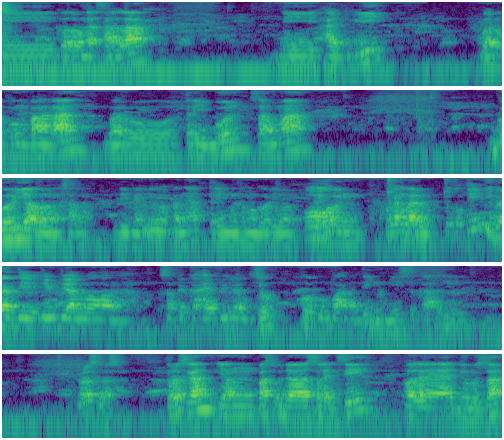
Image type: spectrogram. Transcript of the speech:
di kalau nggak salah di Highway baru Kumparan baru Tribun sama Goria kalau nggak salah. Di media hmm. lokalnya Tribun sama Goria. Oh, Tribun Pekanbaru cukup tinggi berarti impian awalnya sampai ke Happy dan cukup Kumparan. tinggi sekali. Terus terus? Terus kan yang pas udah seleksi oleh jurusan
